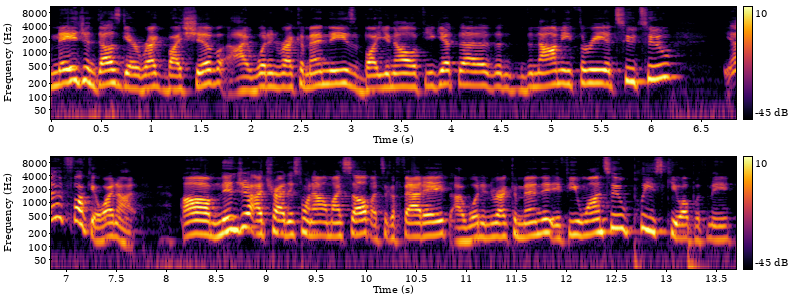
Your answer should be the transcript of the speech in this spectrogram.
Mage and Dusk get wrecked by Shiv. I wouldn't recommend these, but you know, if you get the, the, the Nami 3 at 2 2, yeah, fuck it. Why not? Um, Ninja, I tried this one out myself. I took a fat eighth. I wouldn't recommend it. If you want to, please queue up with me.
